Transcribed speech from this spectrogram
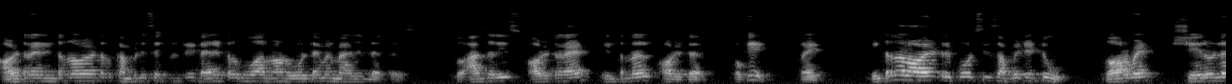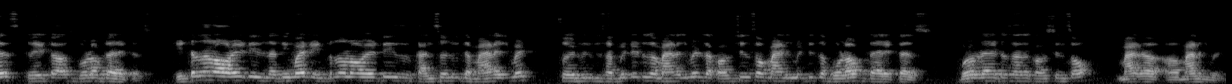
auditor and internal auditor, company secretary, director who are not full-time and managing directors. So answer is auditor and internal auditor. Okay, right. Internal audit reports is submitted to government, shareholders, creditors, board of directors. Internal audit is nothing but internal audit is concerned with the management. So it will be submitted to the management. The constituents of management is the board of directors. Board of directors are the constituents of man, uh, uh, management.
